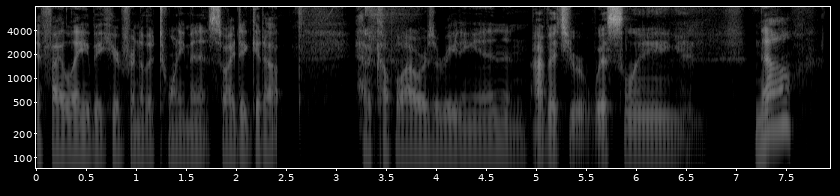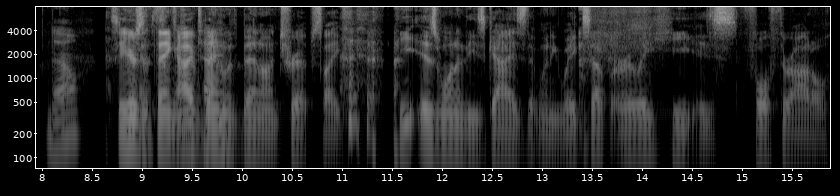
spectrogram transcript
if I lay be here for another 20 minutes. So I did get up, had a couple hours of reading in, and I bet you were whistling and. No, no, See, here's the thing. I've been with Ben on trips. Like, he is one of these guys that when he wakes up early, he is full throttle.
